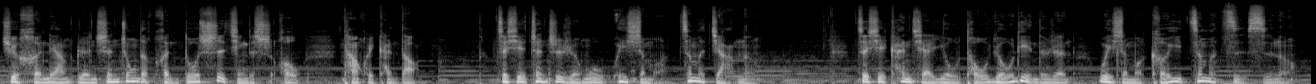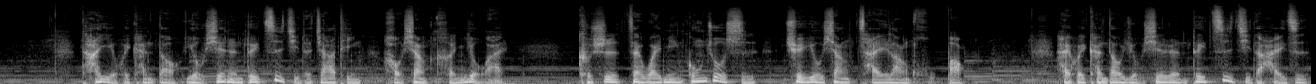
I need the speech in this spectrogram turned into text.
去衡量人生中的很多事情的时候，他会看到这些政治人物为什么这么假呢？这些看起来有头有脸的人。为什么可以这么自私呢？他也会看到有些人对自己的家庭好像很有爱，可是在外面工作时却又像豺狼虎豹；还会看到有些人对自己的孩子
